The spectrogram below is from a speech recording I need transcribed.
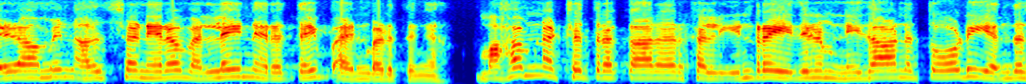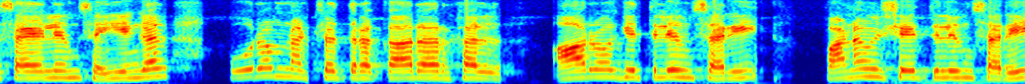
ஏழாமின் அல்ச நிறம் வெள்ளை நிறத்தை பயன்படுத்துங்க. மகம் நட்சத்திரக்காரர்கள் இன்றைய தினம் நிதானத்தோடு எந்த செயலையும் செய்யுங்கள். பூரம் நட்சத்திரக்காரர்கள் ஆரோக்கியத்திலும் சரி பண விஷயத்திலும் சரி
